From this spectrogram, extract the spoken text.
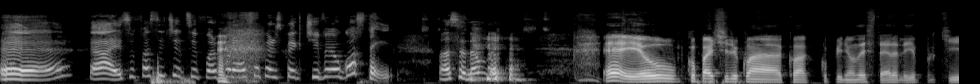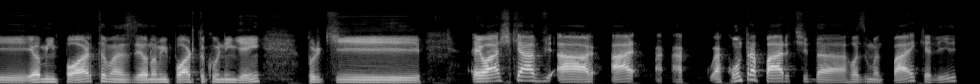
É. Ah, isso faz sentido. Se for por essa perspectiva, eu gostei. Nossa, não. É, eu compartilho com a, com a, opinião da Esther ali, porque eu me importo, mas eu não me importo com ninguém, porque eu acho que a, a, a, a, a contraparte da Rosamund Pike ali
